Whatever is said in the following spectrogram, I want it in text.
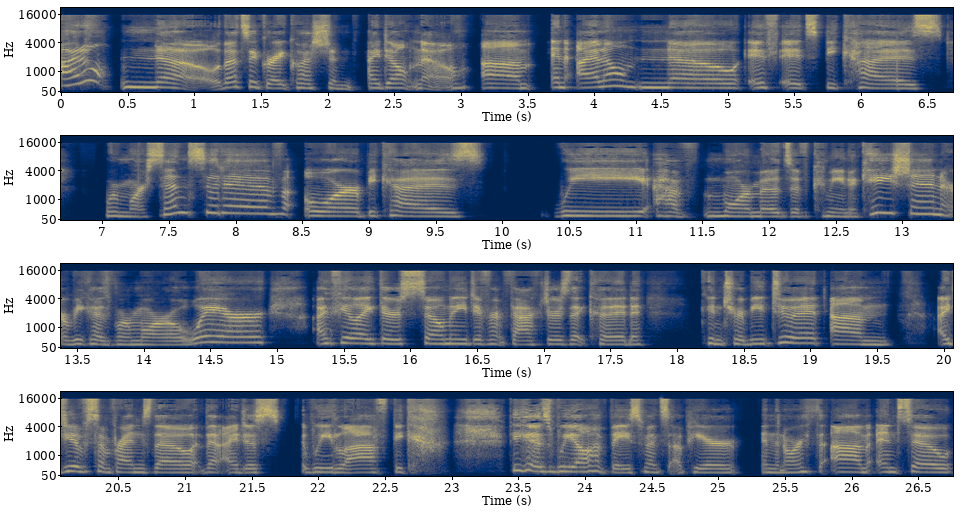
I don't know. That's a great question. I don't know. Um, and I don't know if it's because we're more sensitive or because we have more modes of communication or because we're more aware. I feel like there's so many different factors that could contribute to it. Um, I do have some friends though that I just we laugh because because we all have basements up here in the north. Um, and so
